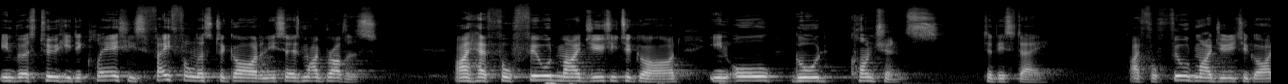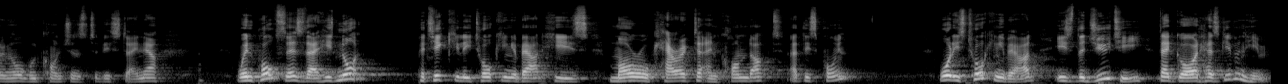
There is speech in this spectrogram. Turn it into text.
in verse 2, he declares his faithfulness to God and he says, My brothers, I have fulfilled my duty to God in all good conscience to this day. I fulfilled my duty to God in all good conscience to this day. Now, when Paul says that, he's not particularly talking about his moral character and conduct at this point. What he's talking about is the duty that God has given him,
